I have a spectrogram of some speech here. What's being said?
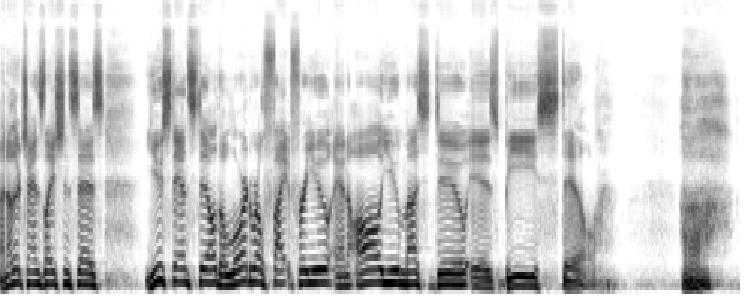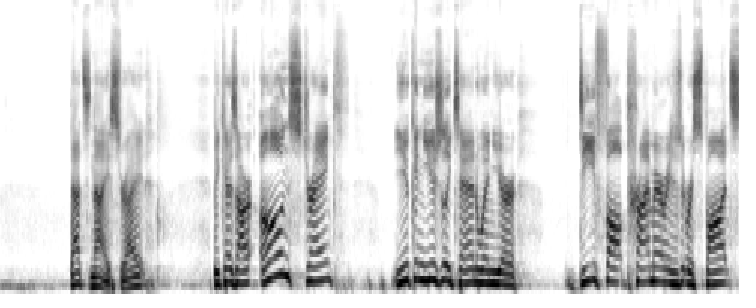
Another translation says, You stand still, the Lord will fight for you, and all you must do is be still. Ah, that's nice, right? Because our own strength, you can usually tend when your default primary response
